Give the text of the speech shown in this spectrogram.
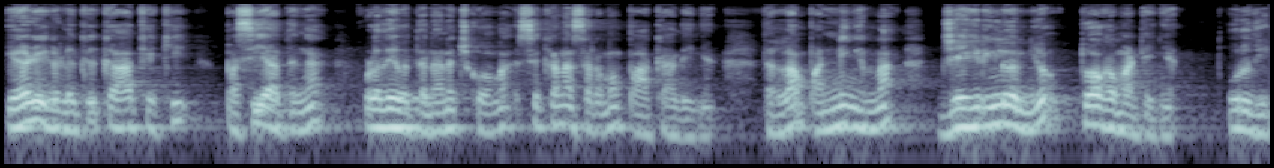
ஏழைகளுக்கு காக்கைக்கு பசியாத்துங்க குலதெய்வத்தை நினச்சிக்கோங்க சிக்கன சிரமம் பார்க்காதீங்க. இதெல்லாம் பண்ணிங்கன்னா ஜெயிக்கிறீங்களோ இல்லையோ தோக மாட்டீங்க. உறுதி.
